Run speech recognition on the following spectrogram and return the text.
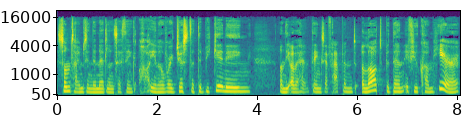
sometimes in the Netherlands, I think, oh, you know, we're just at the beginning. On the other hand, things have happened a lot. But then if you come here,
